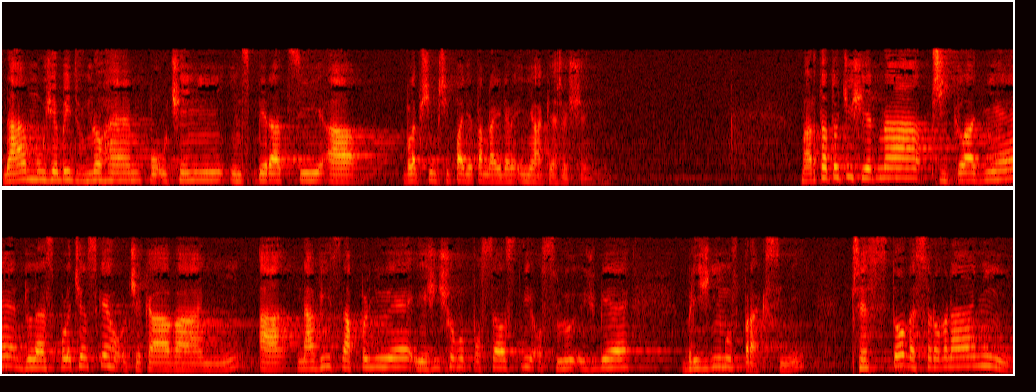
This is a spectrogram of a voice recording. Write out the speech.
nám může být v mnohem poučení, inspirací a v lepším případě tam najdeme i nějaké řešení. Marta totiž jedná příkladně dle společenského očekávání a navíc naplňuje Ježíšovo poselství o službě blížnímu v praxi, přesto ve srovnání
